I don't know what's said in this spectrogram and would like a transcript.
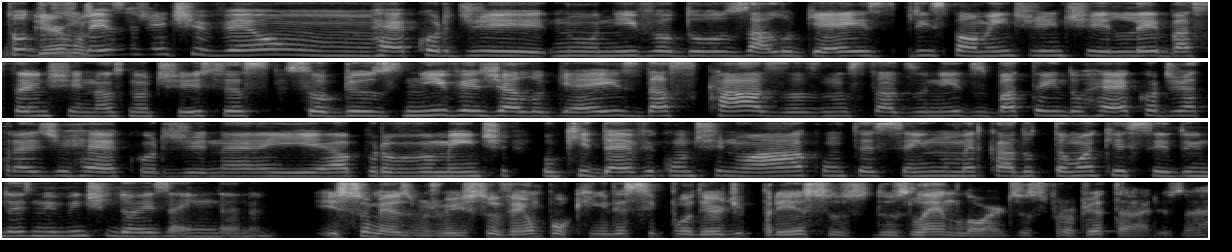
Todos termos... os meses a gente vê um recorde no nível dos aluguéis, principalmente a gente lê bastante nas notícias sobre os níveis de aluguéis das casas nos Estados Unidos batendo recorde atrás de recorde, né? E é provavelmente o que deve continuar acontecendo no mercado tão aquecido em 2022 ainda, né? Isso mesmo, Ju. Isso vem um pouquinho desse poder de preços dos landlords, dos proprietários. Né?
